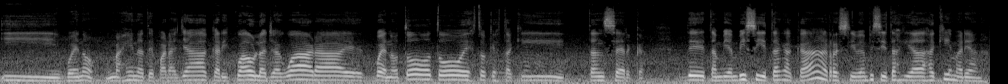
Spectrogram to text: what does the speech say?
Y bueno, imagínate para allá, Caricuao, La Yaguara, eh, bueno, todo, todo esto que está aquí tan cerca. De, también visitan acá, reciben visitas guiadas aquí, Mariana.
